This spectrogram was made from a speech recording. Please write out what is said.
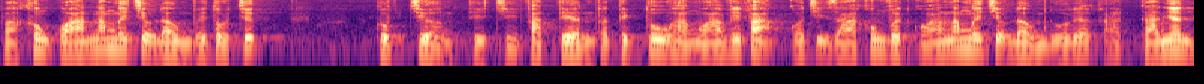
và không quá 50 triệu đồng với tổ chức. Cục trưởng thì chỉ phạt tiền và tịch thu hàng hóa vi phạm có trị giá không vượt quá 50 triệu đồng đối với cá nhân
